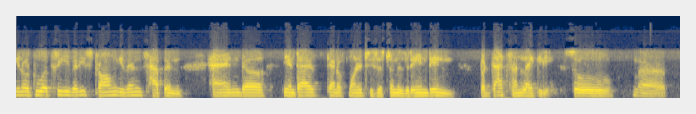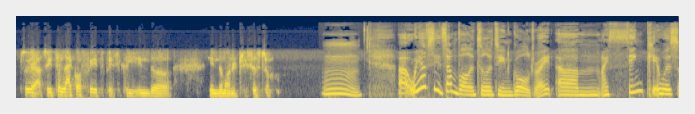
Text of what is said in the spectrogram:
you know, two or three very strong events happen and uh, the entire kind of monetary system is reined in. But that's unlikely. So, uh, so yeah, so it's a lack of faith basically in the in the monetary system. Mm. Uh, we have seen some volatility in gold, right? Um, I think it was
